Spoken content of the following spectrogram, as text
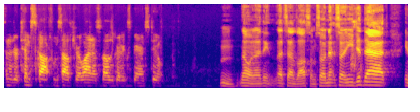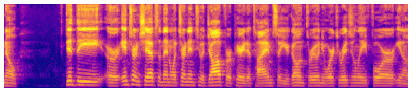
Senator Tim Scott from South Carolina, so that was a great experience too. Hmm. no, and I think that sounds awesome. So, so you did that, you know, did the or internships and then what turned into a job for a period of time. So you're going through and you worked originally for you know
